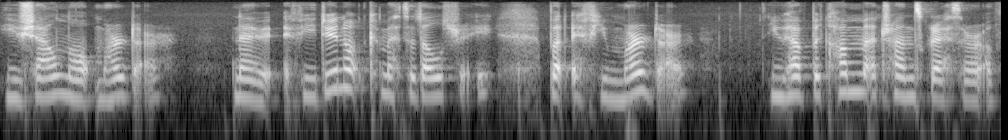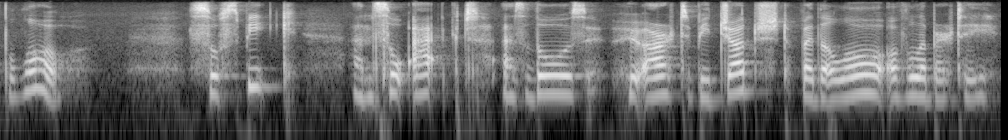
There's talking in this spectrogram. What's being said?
You shall not murder. Now, if you do not commit adultery, but if you murder, you have become a transgressor of the law. So speak and so act as those who are to be judged by the law of liberty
